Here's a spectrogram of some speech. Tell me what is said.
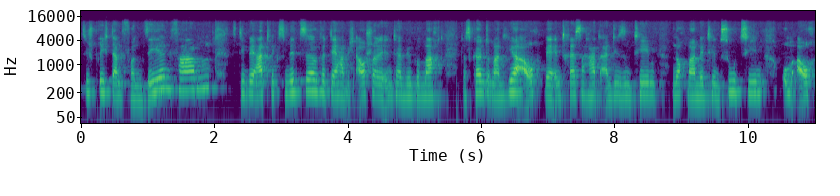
Sie spricht dann von Seelenfarben. Die Beatrix Mitze, mit der habe ich auch schon ein Interview gemacht. Das könnte man hier auch, wer Interesse hat an diesen Themen, nochmal mit hinzuziehen, um auch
